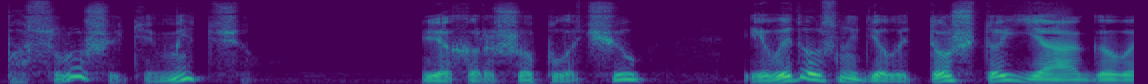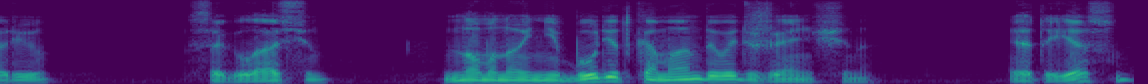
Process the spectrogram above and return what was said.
Послушайте, Митчелл, я хорошо плачу, и вы должны делать то, что я говорю. Согласен, но мной не будет командовать женщина. Это ясно?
